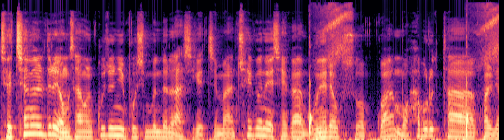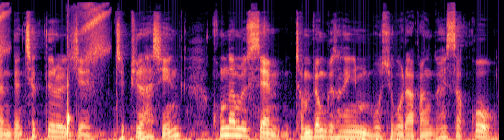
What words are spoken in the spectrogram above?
제 채널들의 영상을 꾸준히 보신 분들은 아시겠지만 최근에 제가 문해력 수업과 뭐 하브루타 관련된 책들을 이제 집필 하신 콩나물쌤 전병규 선생님을 모시고 라방도 했었고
